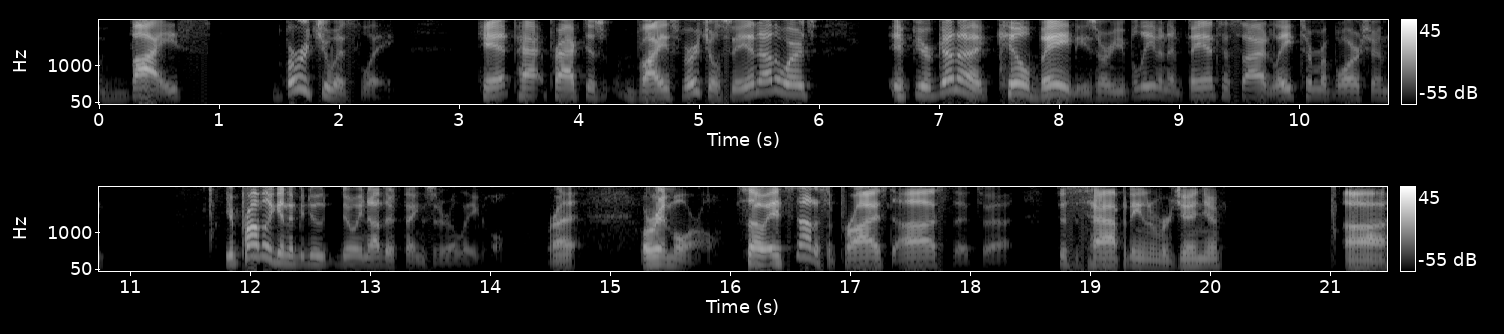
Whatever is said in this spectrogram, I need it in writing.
vice virtuously. Can't pa- practice vice virtuously. In other words, if you're going to kill babies or you believe in infanticide, late term abortion, you're probably going to be do, doing other things that are illegal, right? Or immoral. So it's not a surprise to us that uh, this is happening in Virginia. Uh,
